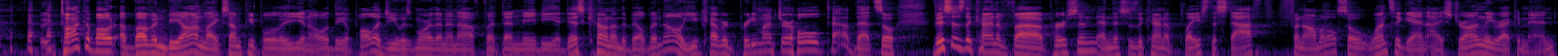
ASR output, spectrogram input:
talk about above and beyond. Like some people, you know, the apology was more than enough, but then maybe a discount on the bill. But no, you covered pretty much our whole tab. That so this is the kind of uh, person, and this is the kind of place. The staff phenomenal. So once again, I strongly recommend.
